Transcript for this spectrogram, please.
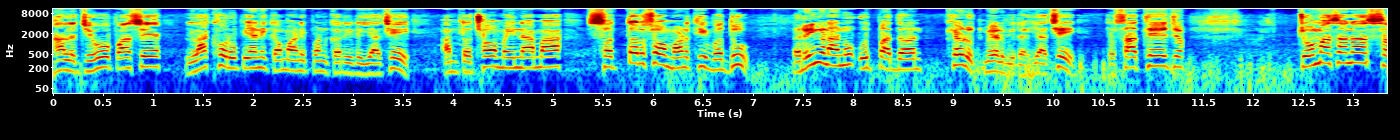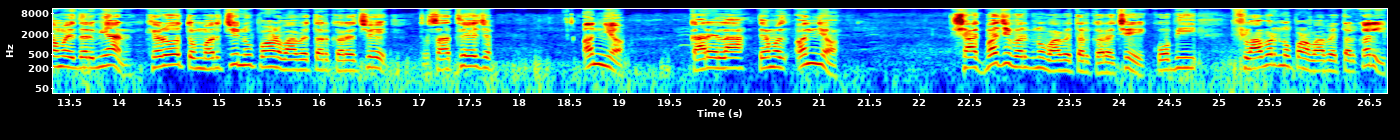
હાલ જેઓ પાસે લાખો રૂપિયાની કમાણી પણ કરી રહ્યા છે. આમ તો છ મહિનામાં સત્તરસો મણથી વધુ રીંગણાનું ઉત્પાદન ખેડૂત મેળવી રહ્યા છે. તો સાથે જ ચોમાસાના સમય દરમિયાન ખેડૂત મરચીનું પણ વાવેતર કરે છે. તો સાથે જ અન્ય કારેલા તેમજ અન્ય શાકભાજી વર્ગનું વાવેતર કરે છે. કોબી ફ્લાવરનું પણ વાવેતર કરી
